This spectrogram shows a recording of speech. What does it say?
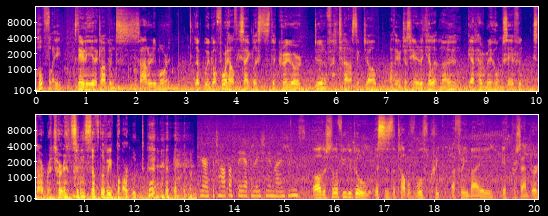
Hopefully. It's nearly 8 o'clock on Saturday morning. Look, we've got four healthy cyclists. The crew are doing a fantastic job. I think we're just here to kill it now and get everybody home safe and start returning some stuff that we borrowed. You're at the top of the Appalachian Mountains. oh, there's still a few to go. This is the top of Wolf Creek, a three mile, eight percenter.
